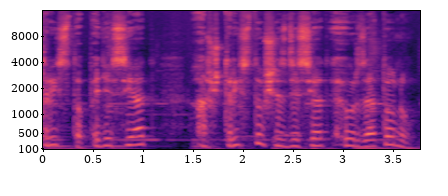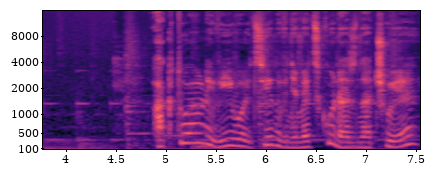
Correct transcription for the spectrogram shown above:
350 až 360 eur za tonu. Aktuálny vývoj cien v Nemecku naznačuje,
